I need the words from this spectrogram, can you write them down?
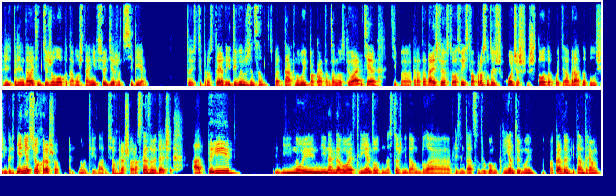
пре- презентовать им тяжело, потому что они все держат в себе. То есть ты просто это, и ты вынужден сам, типа, так, ну вы пока там за мной успеваете, типа, тра-та-та, если у вас есть вопросы, ну, то есть хочешь что-то хоть обратно получить, говорит, нет, нет, все хорошо. Говорит, ну окей, ладно, все хорошо, рассказывай дальше. А ты и, ну, и иногда бывает клиент, вот у нас тоже недавно была презентация другому клиенту, и мы показываем, и там прям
